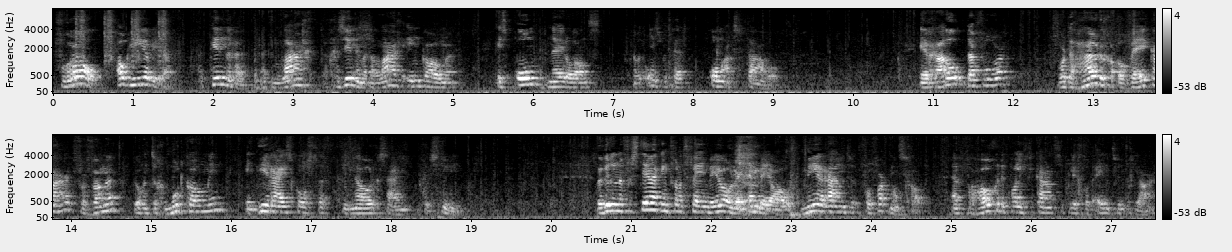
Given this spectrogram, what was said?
vooral ook hier weer kinderen met een laag, gezinnen met een laag inkomen, is on-Nederlands en wat ons betreft onacceptabel. In ruil daarvoor wordt de huidige OV-kaart vervangen door een tegemoetkoming in die reiskosten die nodig zijn voor de studie. We willen een versterking van het VMBO en het MBO, meer ruimte voor vakmanschap en verhogen de kwalificatieplicht tot 21 jaar.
